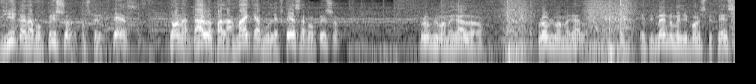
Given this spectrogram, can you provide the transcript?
βγήκαν από πίσω υποστηρικτές τόνα τ' άλλο παλαμάκια βουλευτές από πίσω. Πρόβλημα μεγάλο πρόβλημα μεγάλο. Επιμένουμε λοιπόν στη θέση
